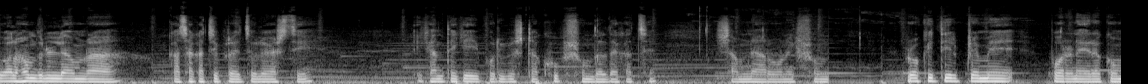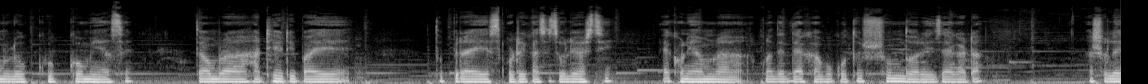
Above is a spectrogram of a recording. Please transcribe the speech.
তো আলহামদুলিল্লাহ আমরা কাছাকাছি প্রায় চলে আসছি। এখান থেকে এই পরিবেশটা খুব সুন্দর দেখাচ্ছে। সামনে আরও অনেক সুন্দর। প্রকৃতির প্রেমে পড়ে না এরকম লোক খুব কমই আছে। তো আমরা হাঁটি হাঁটি পায়ে তো প্রায় স্পটের কাছে চলে আসছি। এখনই আমরা আপনাদের দেখাবো কত সুন্দর এই জায়গাটা। আসলে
